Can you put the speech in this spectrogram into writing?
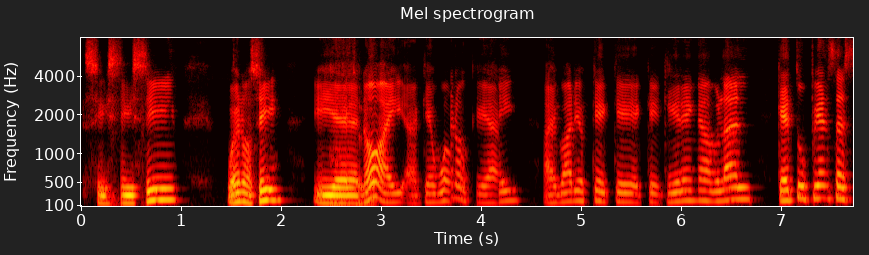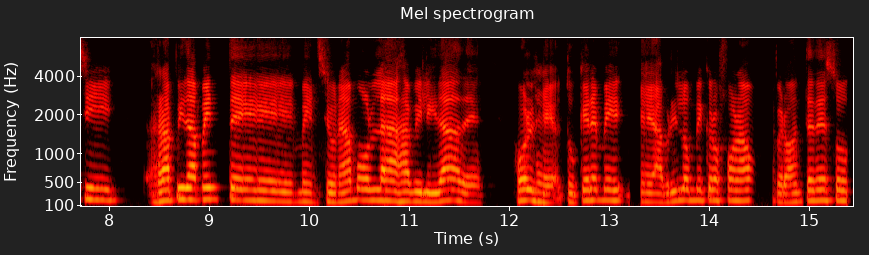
Sí, sí, sí. Bueno, sí. Y eh, no, hay, ah, qué bueno que hay, hay varios que, quieren hablar. ¿Qué tú piensas si rápidamente mencionamos las habilidades? Jorge, tú quieres eh, abrir los micrófonos, pero antes de eso,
